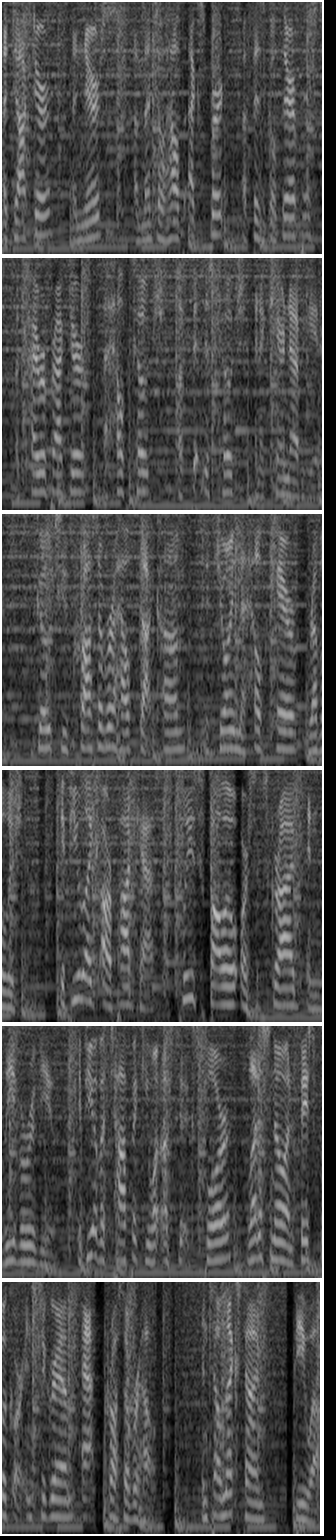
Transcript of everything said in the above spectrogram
A doctor, a nurse, a mental health expert, a physical therapist, a chiropractor, a health coach, a fitness coach, and a care navigator. Go to crossoverhealth.com to join the healthcare revolution. If you like our podcast, please follow or subscribe and leave a review. If you have a topic you want us to explore, let us know on Facebook or Instagram at Crossover Health. Until next time, be well.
